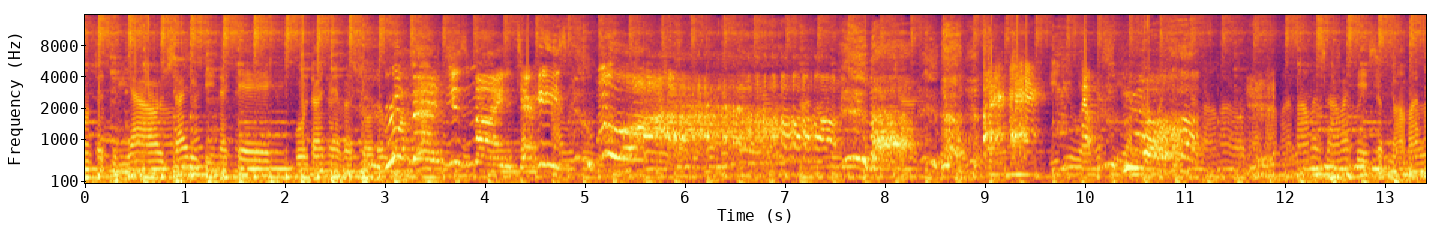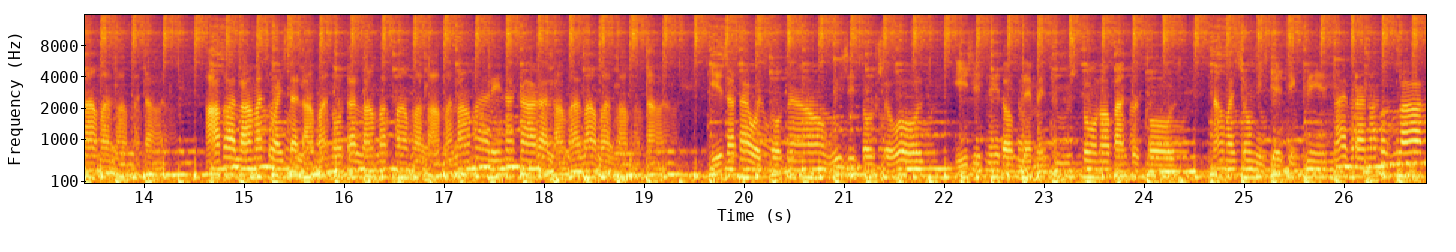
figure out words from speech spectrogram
I was once a meow, saluting a day, but I never saw the Revenge is mine, turkeys! Now? My song is getting clean, I've run out of luck.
